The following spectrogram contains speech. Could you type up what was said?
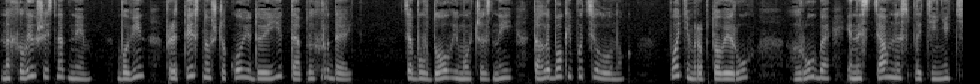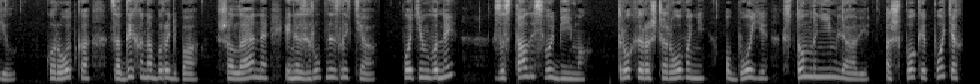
нахилившись над ним, бо він притиснув щокою до її теплих грудей. Це був довгий, мовчазний та глибокий поцілунок, потім раптовий рух, грубе і нестямне сплетіння тіл, коротка, задихана боротьба, шалене і незгрубне злиття. Потім вони зостались в обіймах, трохи розчаровані, обоє, стомлені й мляві, аж поки потяг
